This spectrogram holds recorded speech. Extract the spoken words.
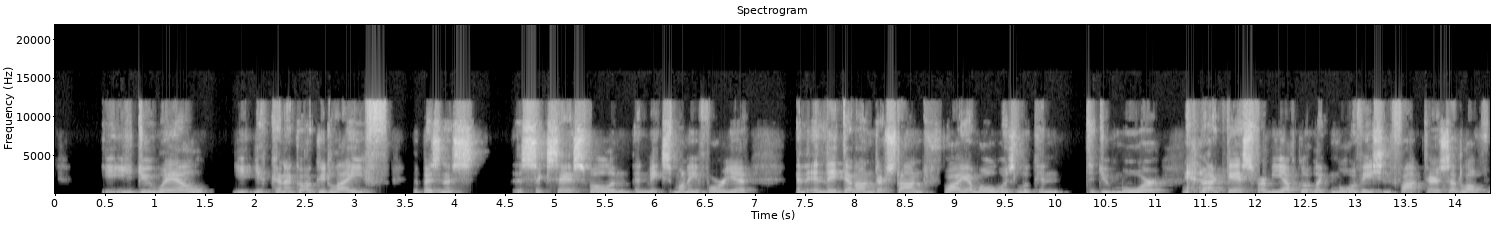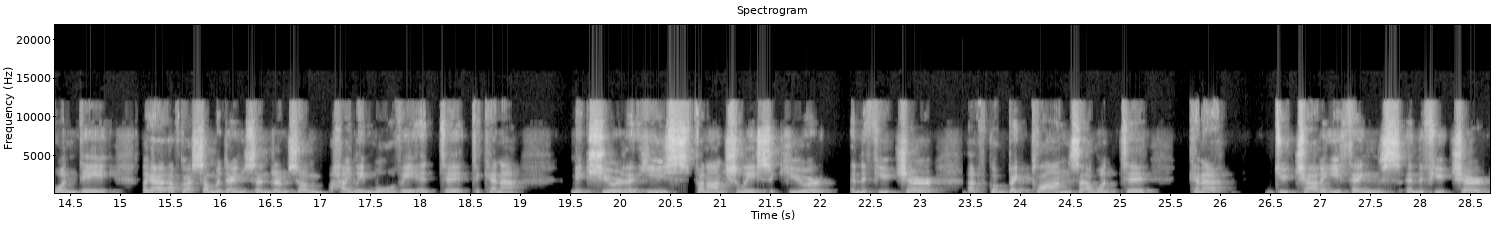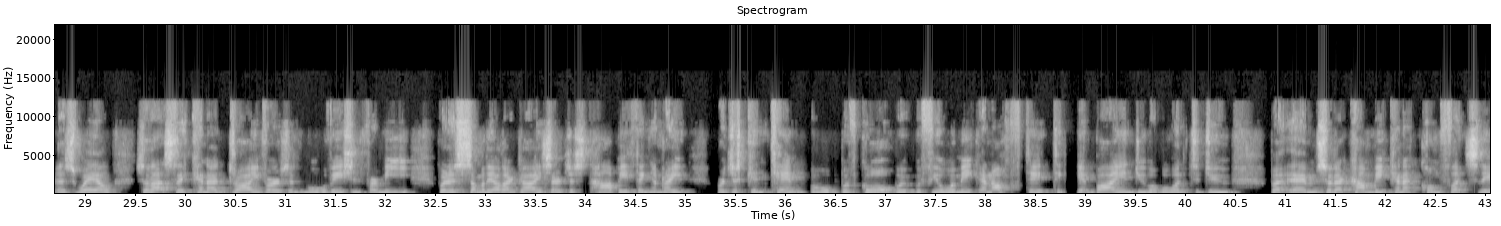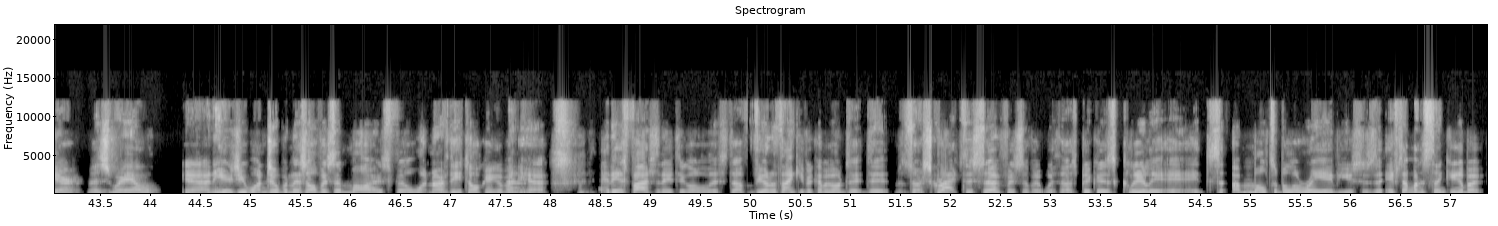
you, you do well, you, you kind of got a good life, the business is successful and, and makes money for you. And, and they didn't understand why I'm always looking to do more. Yeah. But I guess for me, I've got like motivation factors. I'd love one day, like I, have got a son with Down syndrome, so I'm highly motivated to to kind of make sure that he's financially secure in the future. I've got big plans that I want to kind of do charity things in the future as well. So that's the kind of drivers and motivation for me. Whereas some of the other guys are just happy thinking, right, we're just content with what we've got. We, we feel we make enough to, to get by and do what we want to do. But um, so there can be kind of conflicts there as well. Yeah, and here's you wanting to open this office in Mars, Phil. What on earth are you talking about? Yeah, it is fascinating, all of this stuff. Fiona, thank you for coming on to, to sort of scratch the surface of it with us because clearly it's a hmm. multiple array of uses. If someone's thinking about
